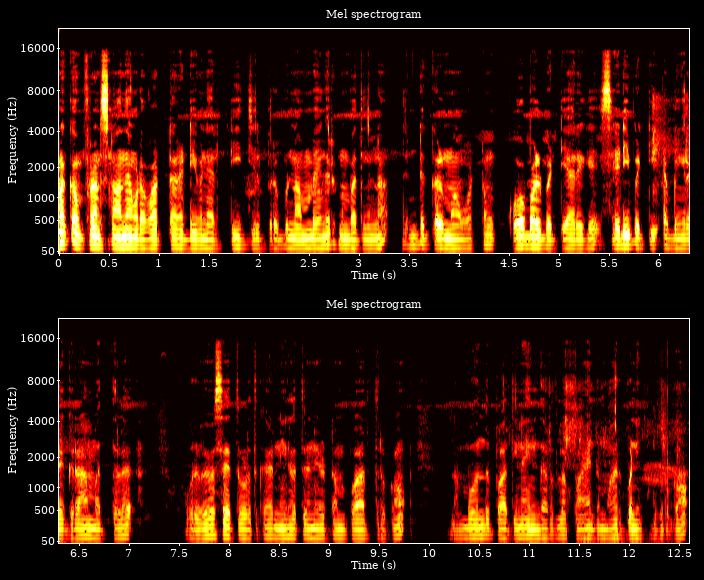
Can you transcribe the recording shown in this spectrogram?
வணக்கம் ஃப்ரெண்ட்ஸ் நான் தான் உங்களோட வாட்டர் டிவினர் டீச்சல் பிறப்பு நம்ம எங்கே இருக்குன்னு பார்த்தீங்கன்னா திண்டுக்கல் மாவட்டம் கோபால்பட்டியாக இருக்குது செடிப்பட்டி அப்படிங்கிற கிராமத்தில் ஒரு விவசாய தோட்டத்துக்காக நீட்டம் பார்த்துருக்கோம். நம்ம வந்து பார்த்திங்கன்னா இந்த இடத்துல பாயிண்ட் மார்க் பண்ணி கொடுத்துருக்கோம்.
